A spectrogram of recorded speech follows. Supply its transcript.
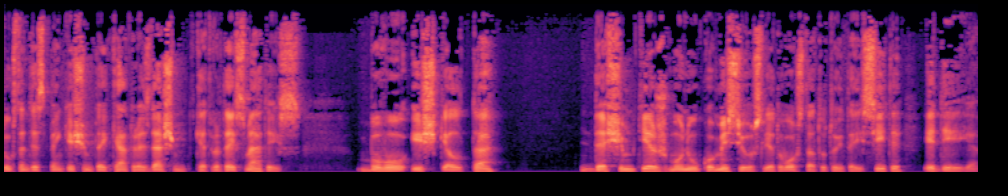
1544 metais buvo iškelta dešimties žmonių komisijos Lietuvos statutui taisyti idėja.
